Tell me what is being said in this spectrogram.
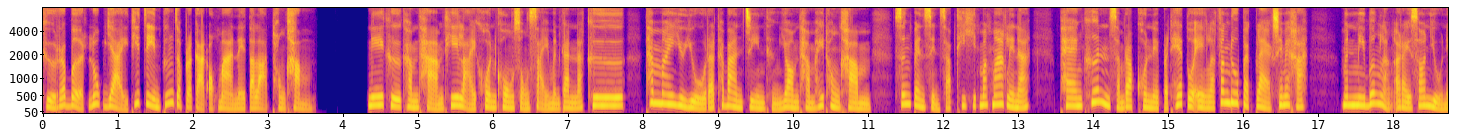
คือระเบิดลูกใหญ่ที่จีนเพิ่งจะประกาศออกมาในตลาดทองคำ นี่คือคำถามที่หลายคนคงสงสัยเหมือนกันนะคือทำไมอยู่ๆรัฐบาลจีนถึงยอมทำให้ทองคำซึ่งเป็นสินทรัพย์ที่คิดมากๆเลยนะ แพงขึ้นสำหรับคนในประเทศตัวเองละฟังดูแปลกๆ ใช่ไหมคะ มันมีเบื้องหลังอะไรซ่อนอยู่ใน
